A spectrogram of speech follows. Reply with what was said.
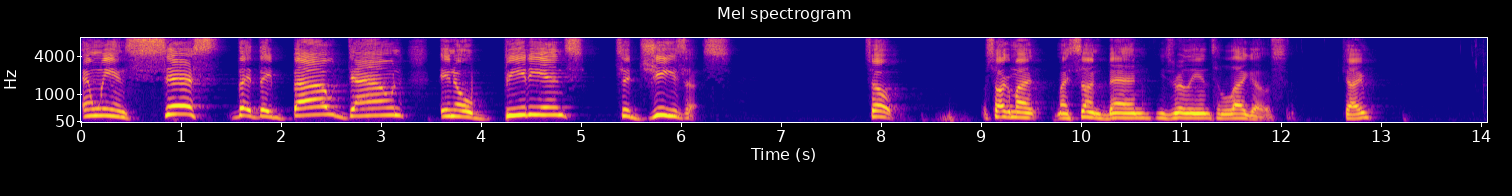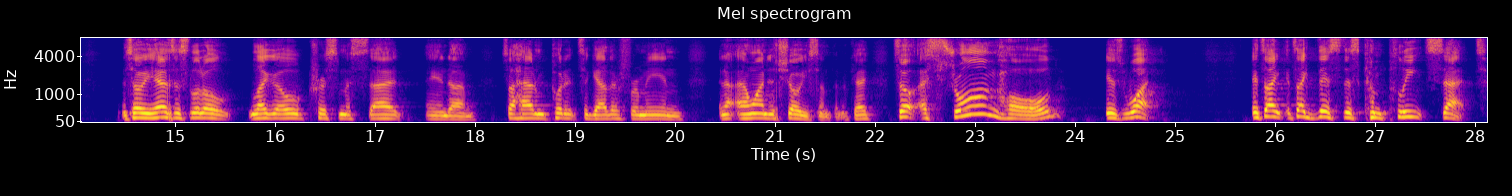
And we insist that they bow down in obedience to Jesus. So I was talking about my son, Ben. He's really into Legos. Okay? And so he has this little Lego Christmas set. And um, so I had him put it together for me. And, and I wanted to show you something, okay? So a stronghold is what? It's like, it's like this, this complete set,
